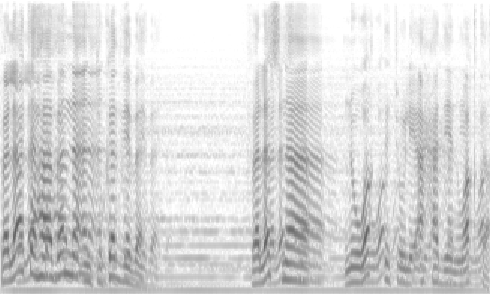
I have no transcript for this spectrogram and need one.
فلا تهابن أن تكذب. فلسنا نوقت لأحد وقتا.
